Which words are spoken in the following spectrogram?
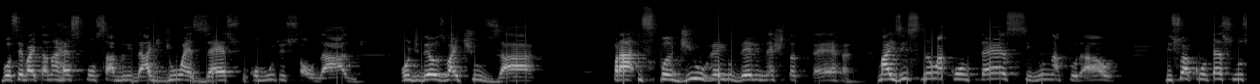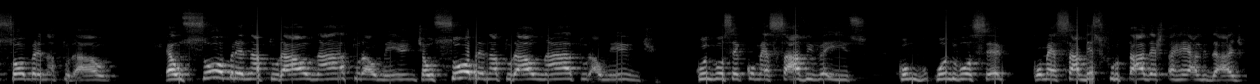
você vai estar na responsabilidade de um exército com muitos soldados, onde Deus vai te usar para expandir o reino dele nesta terra. Mas isso não acontece no natural. Isso acontece no sobrenatural. É o sobrenatural naturalmente, é o sobrenatural naturalmente. Quando você começar a viver isso, quando você começar a desfrutar desta realidade,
